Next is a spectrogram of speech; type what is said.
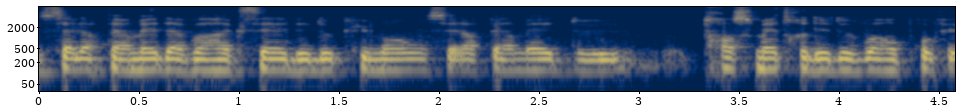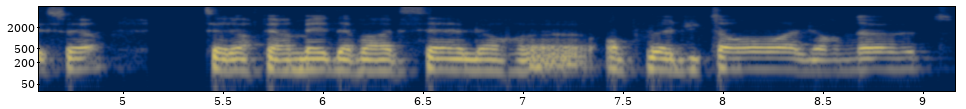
ça leur permet d'avoir accès à des documents, ça leur permet de transmettre des devoirs aux professeurs. Ça leur permet d'avoir accès à leur euh, emploi du temps, à leurs notes,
